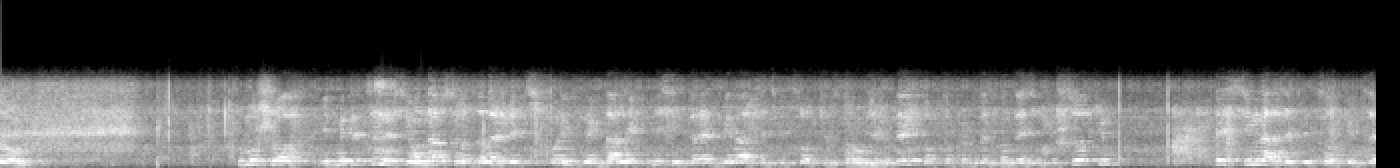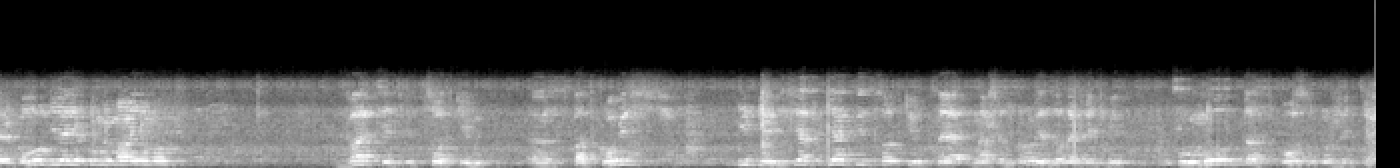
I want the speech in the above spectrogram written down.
здоров'ю. Тому що від медицини всього-навсього залежить по різних даних 8-12% здоров'я людей, тобто приблизно 10%. Десь 17% це екологія, яку ми маємо, 20% е, спадковість і 55% це наше здоров'я залежить від умов та способу життя.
